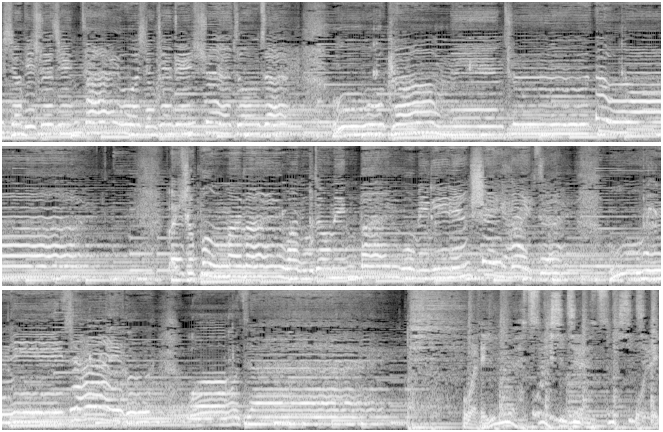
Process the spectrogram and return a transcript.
云海，向地学静态，我向天地学同在。Oh, come into the wild，白首不买卖，万物都明白，无名一念谁还在？无你在乎，我在。我的音乐最新鲜，我的音乐最新鲜。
